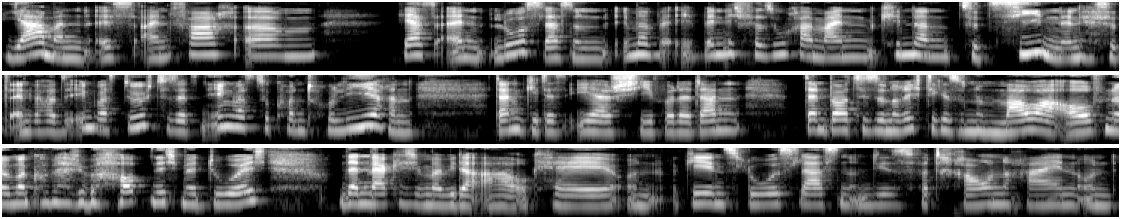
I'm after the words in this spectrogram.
ja, man ist einfach ähm, ja, es ist ein Loslassen. Und immer, wenn ich versuche, an meinen Kindern zu ziehen, nenne ich es jetzt einfach, also irgendwas durchzusetzen, irgendwas zu kontrollieren, dann geht es eher schief oder dann, dann baut sich so eine richtige, so eine Mauer auf, ne, man kommt halt überhaupt nicht mehr durch. Und dann merke ich immer wieder, ah, okay, und geh ins Loslassen und dieses Vertrauen rein und,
